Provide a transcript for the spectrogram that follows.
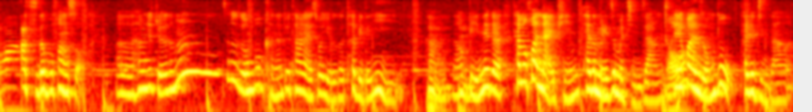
哇，死都不放手。嗯，他们就觉得，嗯，这个绒布可能对他来说有一个特别的意义啊。然后比那个他们换奶瓶，他都没这么紧张，他一换绒布他就紧张了。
